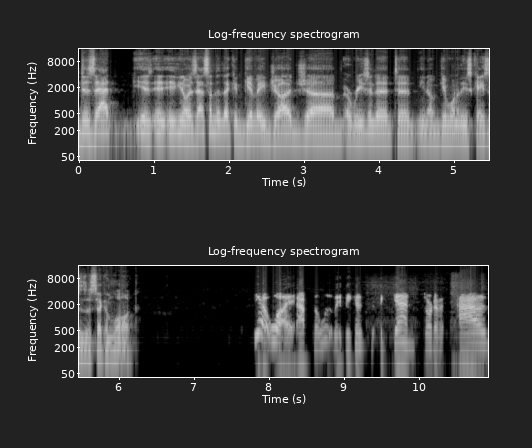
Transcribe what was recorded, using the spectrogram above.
does that is, you know is that something that could give a judge uh, a reason to to you know give one of these cases a second look yeah, well, absolutely, because again, sort of as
